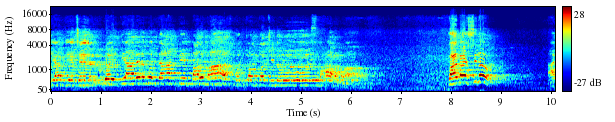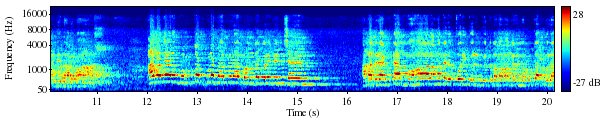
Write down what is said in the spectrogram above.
জ্ঞান দিয়েছেন, ওই জ্ঞানের মধ্যে বারো মাস পর্যন্ত ছিল। মাস ছিল? মাস। আমাদের মুক্তবগুলো তো আপনারা বন্ধ করে দিচ্ছেন। আমাদের একটা মহল আমাদের পরিকল্পিত, বাবা আমাদের মুক্তাবগুলা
